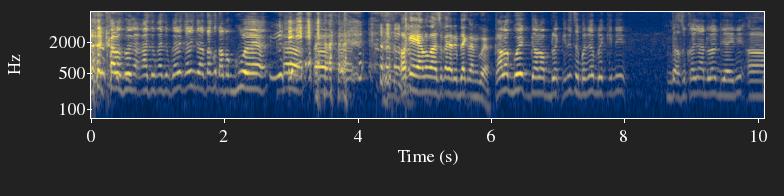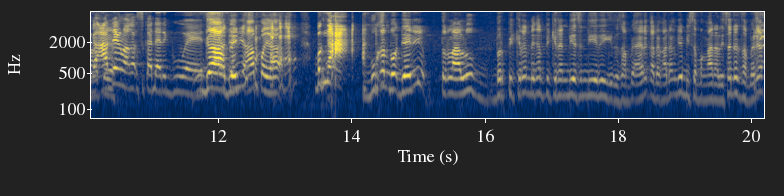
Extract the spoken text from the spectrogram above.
Kalau gue gak ngacung-ngacung kalian, kalian gak takut sama gue. Oke, yang lo nggak suka dari Black dan gue. Kalau gue kalau Black ini sebenarnya Black ini nggak sukanya adalah dia ini eh, nggak ada ya? yang lo nggak suka dari gue Enggak, dia ini apa ya? bengak Bukan, Bo, dia ini terlalu berpikiran dengan pikiran dia sendiri gitu sampai akhirnya kadang-kadang dia bisa menganalisa dan sampai akhirnya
